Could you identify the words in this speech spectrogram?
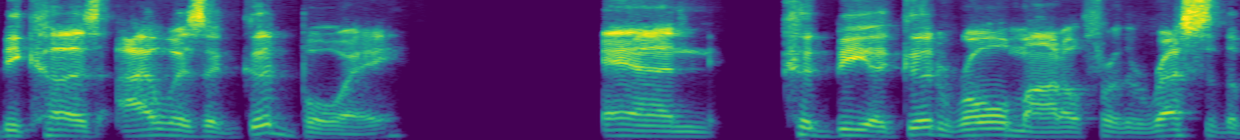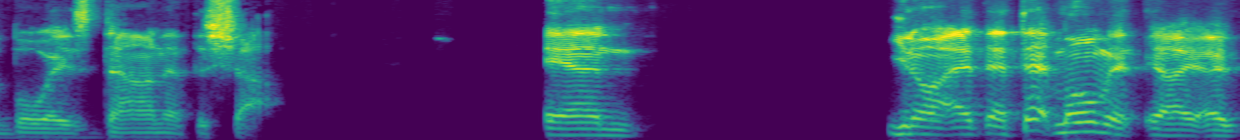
because I was a good boy and could be a good role model for the rest of the boys down at the shop. And you know, at, at that moment, I, I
